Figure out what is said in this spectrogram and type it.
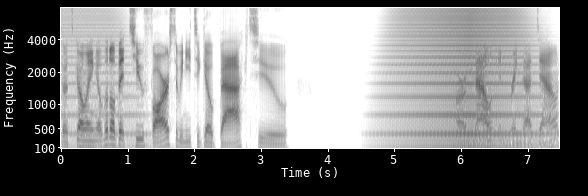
So it's going a little bit too far, so we need to go back to that down.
